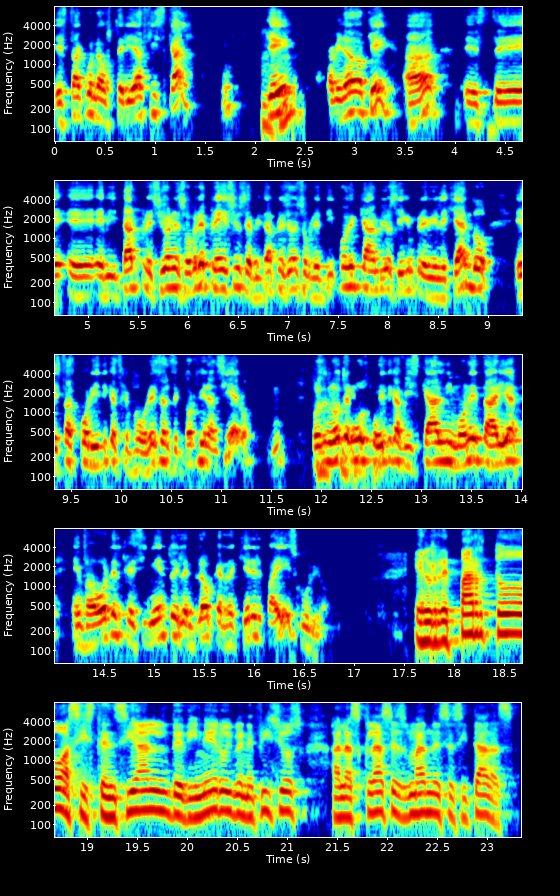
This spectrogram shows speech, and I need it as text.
está con la austeridad fiscal que ha caminado a qué? A este, eh, evitar presiones sobre precios, evitar presiones sobre tipo de cambio, siguen privilegiando estas políticas que favorecen al sector financiero. Entonces no tenemos política fiscal ni monetaria en favor del crecimiento y el empleo que requiere el país, Julio. El reparto asistencial de dinero y beneficios a las clases más necesitadas,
